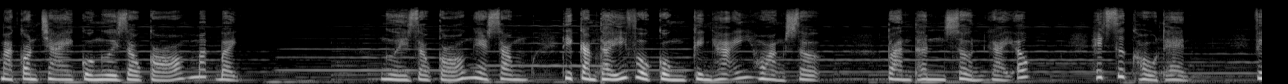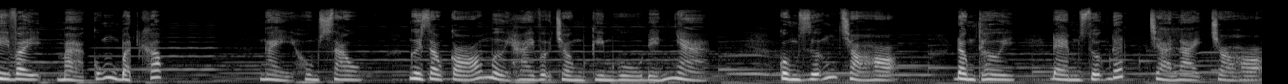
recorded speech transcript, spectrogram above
mà con trai của người giàu có mắc bệnh. Người giàu có nghe xong thì cảm thấy vô cùng kinh hãi hoảng sợ, toàn thân sờn gai ốc, hết sức hổ thẹn. Vì vậy mà cũng bật khóc. Ngày hôm sau, người giàu có mời hai vợ chồng Kim Gù đến nhà, cùng dưỡng cho họ, đồng thời đem ruộng đất trả lại cho họ.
